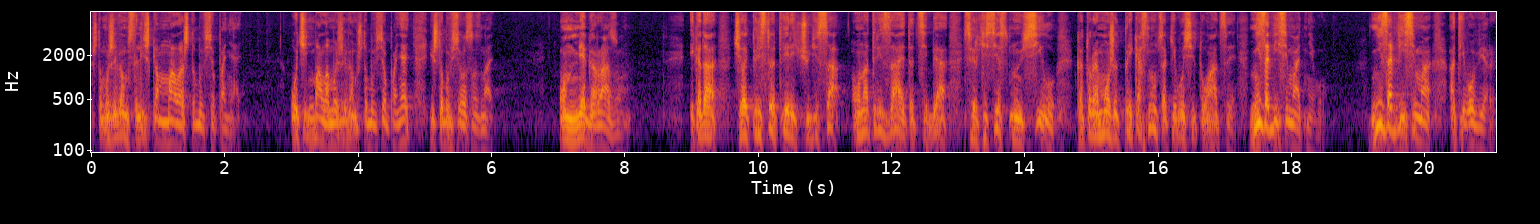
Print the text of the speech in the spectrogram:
что мы живем слишком мало, чтобы все понять. Очень мало мы живем, чтобы все понять и чтобы все осознать. Он мега разум. И когда человек перестает верить в чудеса, он отрезает от себя сверхъестественную силу, которая может прикоснуться к его ситуации, независимо от него, независимо от его веры.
